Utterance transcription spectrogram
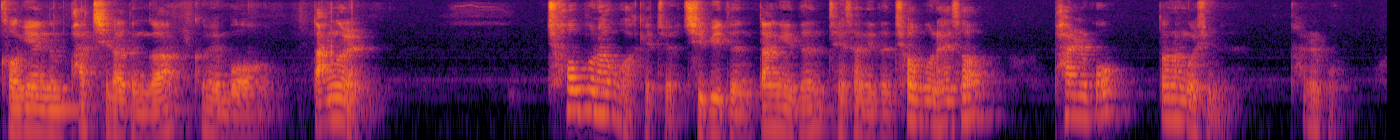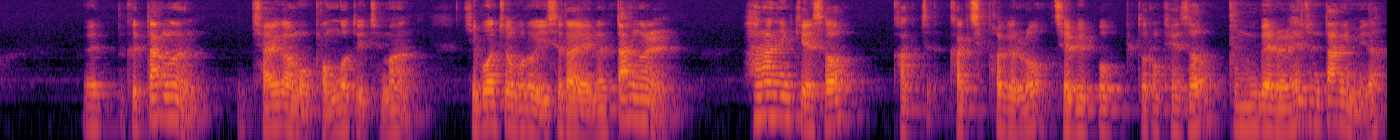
거기에 있는 밭이라든가 그뭐 땅을 처분하고 갔겠죠. 집이든 땅이든 재산이든 처분해서 팔고 떠난 것입니다. 팔고 그, 그 땅은 자기가 뭐 번 것도 있지만 기본적으로 이스라엘은 땅을 하나님께서 각, 각 지파별로 제비 뽑도록 해서 분배를 해준 땅입니다.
